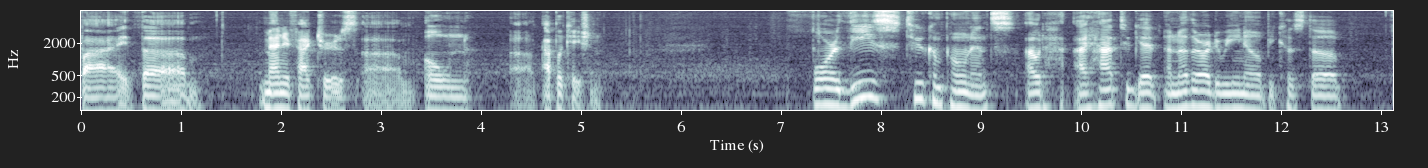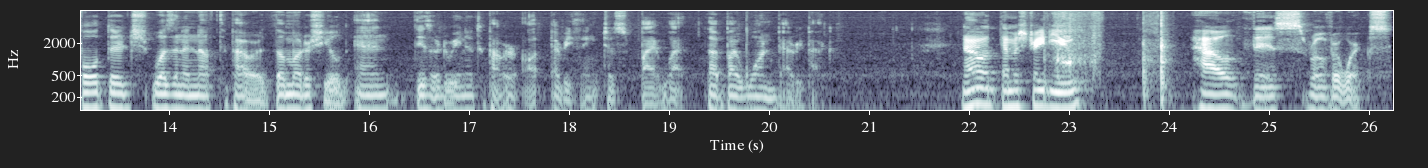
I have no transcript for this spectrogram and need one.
by the manufacturer's um, own uh, application. For these two components, I would I had to get another Arduino because the voltage wasn't enough to power the motor shield and this Arduino to power everything just by what uh, by one battery pack. Now I'll demonstrate you how this rover works.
